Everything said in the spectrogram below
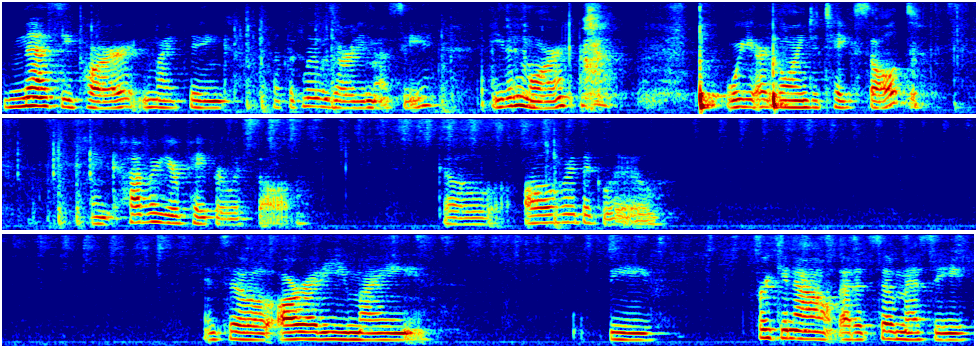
messy part. You might think that the glue is already messy. Even more. we are going to take salt and cover your paper with salt. Go all over the glue. And so already you might be freaking out that it's so messy.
